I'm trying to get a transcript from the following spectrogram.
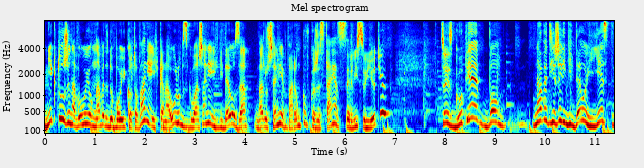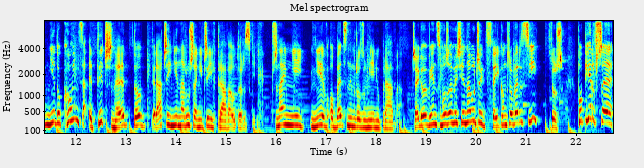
Niektórzy nawołują nawet do bojkotowania ich kanału lub zgłaszania ich wideo za naruszenie warunków korzystania z serwisu YouTube. Co jest głupie, bo nawet jeżeli wideo jest nie do końca etyczne, to raczej nie narusza niczyich praw autorskich. Przynajmniej nie w obecnym rozumieniu prawa. Czego więc możemy się nauczyć z tej kontrowersji? Cóż, po pierwsze,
